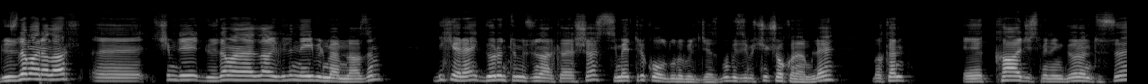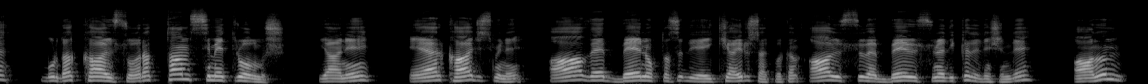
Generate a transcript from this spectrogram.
Düzlem aynalar. e, şimdi düzlem aynalarla ilgili neyi bilmem lazım? Bir kere görüntümüzün arkadaşlar simetrik olduğunu bileceğiz. Bu bizim için çok önemli. Bakın e, K cisminin görüntüsü burada K üssü olarak tam simetri olmuş. Yani eğer K cismini A ve B noktası diye ikiye ayırırsak bakın A üssü ve B üssüne dikkat edin şimdi. A'nın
